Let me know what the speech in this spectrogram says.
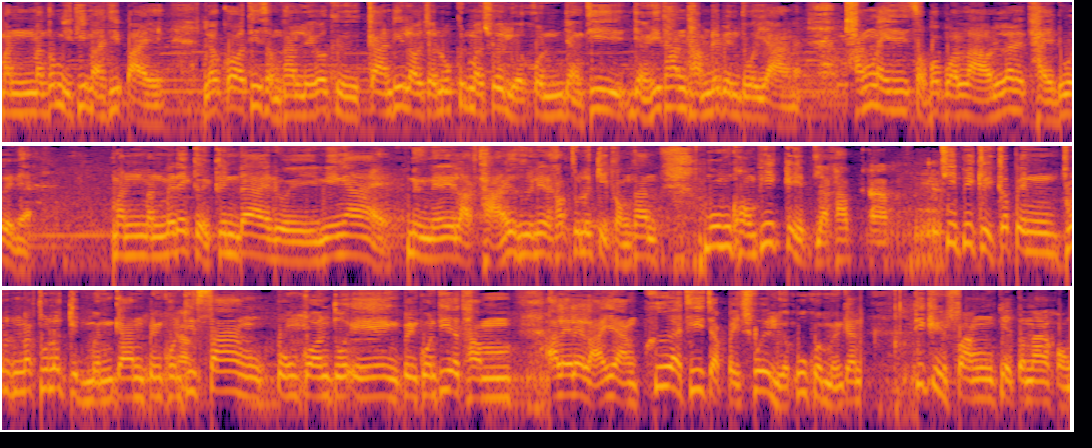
มันมันต้องมีที่มาที่ไป แล้วก็ที่สำคัญเลยก็คือการที่เราจะลุกขึ้นมาช่วยเหลือคนอย่างที่อย่างที่ท่านทำได้เป็นตัวอย่างเนี่ยทั้งในสปปลาวและในไทยด้วยเนี่ย มันมันไม่ได้เกิดขึ้นได้โดยง่ายๆหนึ่งในหลักฐานก็คือเนี่ยครับธุรกิจของท่าน มุมของพี่กฤษแหละครับ ครับ ที่พี่กฤษก็เป็นธุรนักธุรกิจเหมือนกัน เป็นคนที่สร้างองค์กรตัวเอง เป็นคนที่จะทำอะไรหลาย ๆ อย่าง เพื่อที่จะไปช่วยเหลือผู้คนเหมือนกันพี่กฤษฟังเจตนาของ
